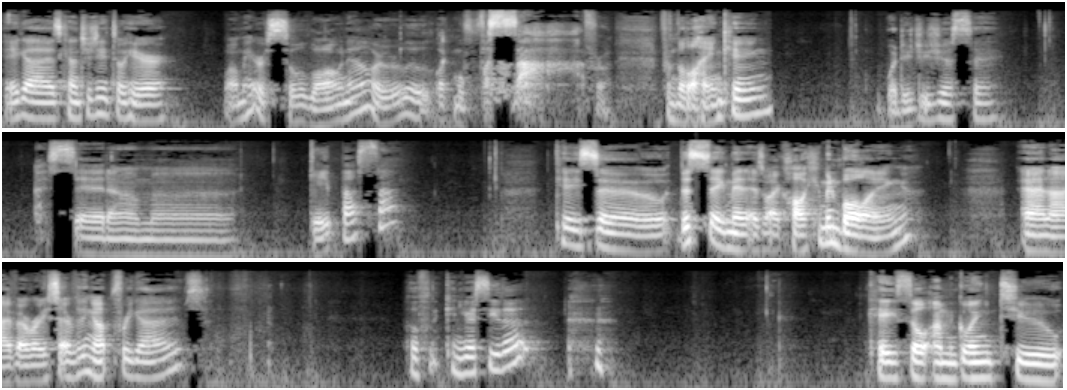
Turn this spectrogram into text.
Hey guys, Caliente Chinito here. Wow, my hair is so long now. I really look like Mufasa from from The Lion King. What did you just say? I said, um, uh, ¿qué pasa? Okay, so this segment is what I call human bowling, and I've already set everything up for you guys. Hopefully, can you guys see that? okay, so I'm going to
